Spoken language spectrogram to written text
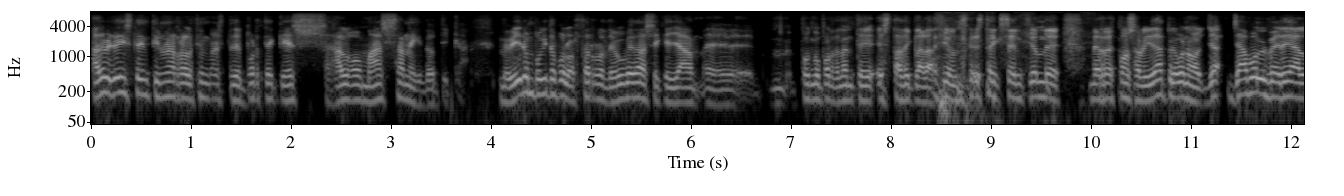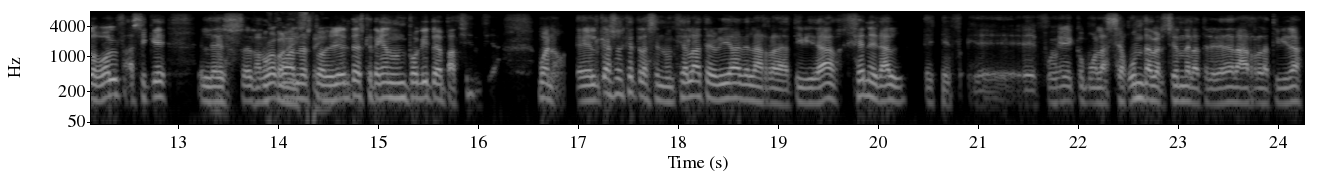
Albert Einstein tiene una relación con este deporte que es algo más anecdótica. Me voy a ir un poquito por los cerros de Úbeda, así que ya eh, pongo por delante esta declaración, esta exención de, de responsabilidad, pero bueno, ya, ya volveré al golf, así que les Vamos ruego a nuestros oyentes que tengan un poquito de paciencia. Bueno, el caso es que tras enunciar la teoría de la relatividad general, que eh, fue como la segunda versión de la teoría de la relatividad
